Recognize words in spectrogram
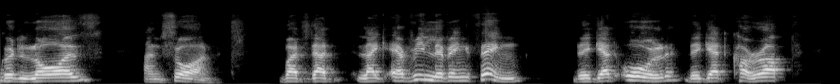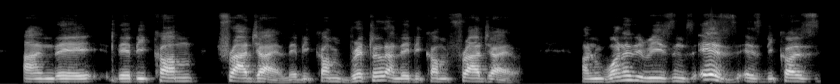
good laws, and so on. But that, like every living thing, they get old, they get corrupt, and they, they become fragile. They become brittle and they become fragile. And one of the reasons is, is because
